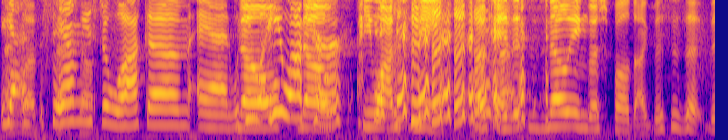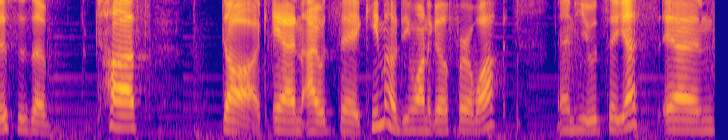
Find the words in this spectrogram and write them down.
I Yes, Sam used to walk him, and No, he, he walked no, her. He walked me. okay, this is no English bulldog. This is a this is a tough dog. And I would say, Kimo, do you want to go for a walk? And he would say yes. And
